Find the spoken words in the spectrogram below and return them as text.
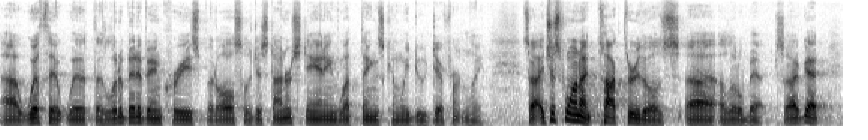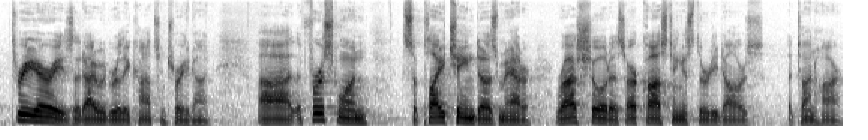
uh, with it with a little bit of increase, but also just understanding what things can we do differently. So I just want to talk through those uh, a little bit. So I've got three areas that I would really concentrate on. The first one, supply chain does matter. Ross showed us our costing is $30 a ton higher.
